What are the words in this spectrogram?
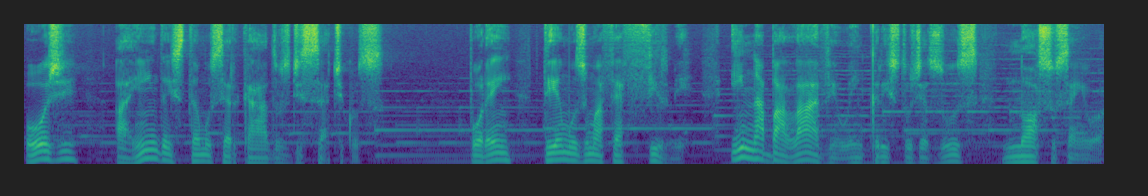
Hoje, ainda estamos cercados de céticos. Porém, temos uma fé firme inabalável em Cristo Jesus, nosso Senhor.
